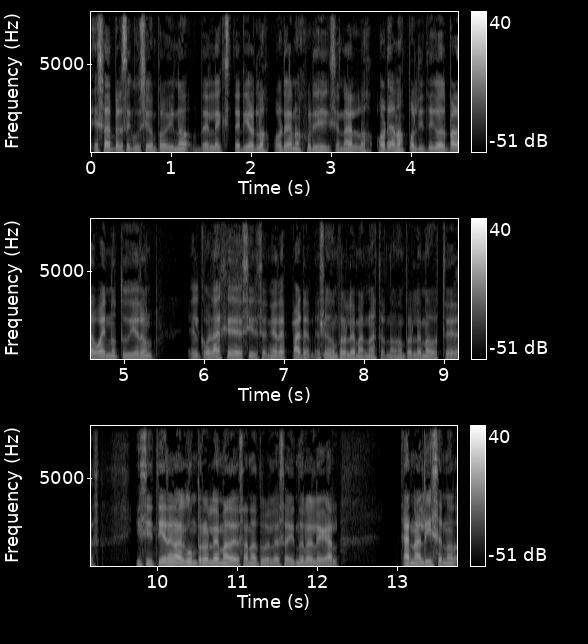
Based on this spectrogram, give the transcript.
esa persecución provino del exterior, los órganos jurisdiccionales, los órganos políticos del Paraguay no tuvieron el coraje de decir, señores, paren, ese es un problema nuestro, no es un problema de ustedes y si tienen algún problema de esa naturaleza de índole legal, canalícenlo,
